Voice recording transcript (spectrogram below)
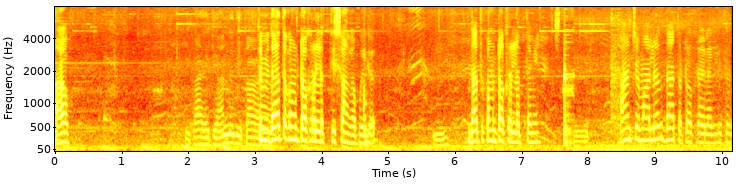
आव ते काय आहे ते अन्न ते काय तुम्ही दात कमी टाकरलात ते सांगा पहिलं? दात कमी टाकरलात तुम्ही? ते आमचे मालक दात टोकरायला लागले तर.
